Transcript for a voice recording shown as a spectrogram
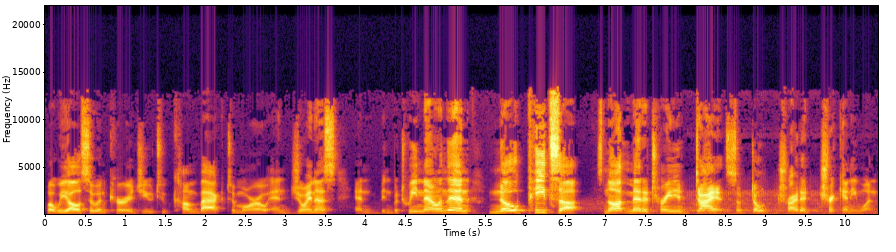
but we also encourage you to come back tomorrow and join us. And in between now and then, no pizza. It's not Mediterranean diet, so don't try to trick anyone.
